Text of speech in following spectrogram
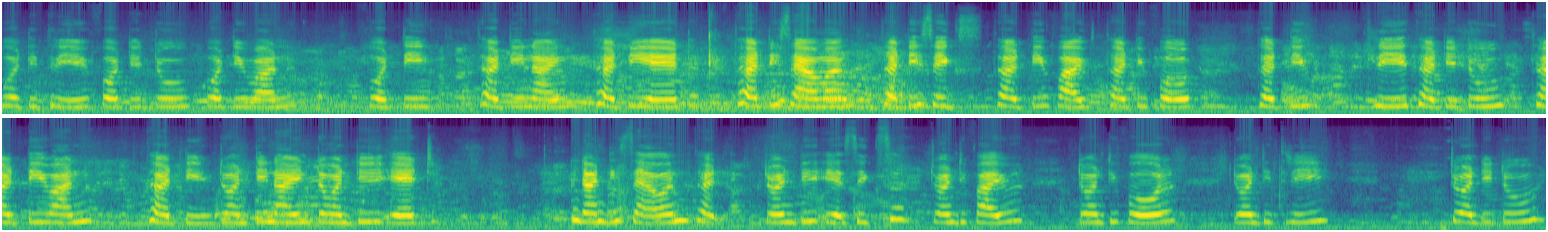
43 42 41 40 39 38 37 36 35 34 33 32 31 30 29 28 27 30, 26 25 24 23 22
